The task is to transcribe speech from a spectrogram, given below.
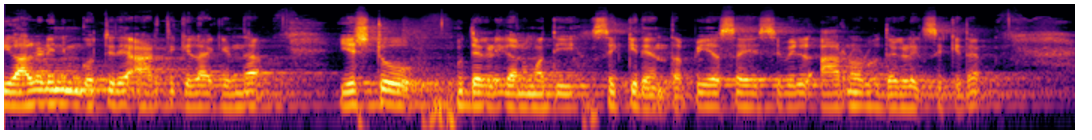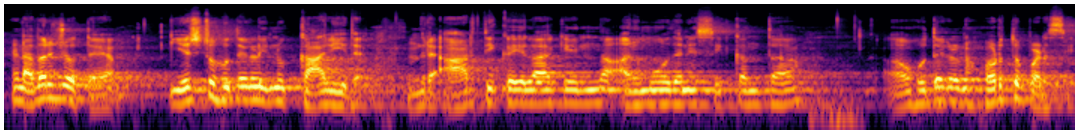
ಈಗ ಆಲ್ರೆಡಿ ನಿಮ್ಗೆ ಗೊತ್ತಿದೆ ಆರ್ಥಿಕ ಇಲಾಖೆಯಿಂದ ಎಷ್ಟು ಹುದ್ದೆಗಳಿಗೆ ಅನುಮತಿ ಸಿಕ್ಕಿದೆ ಅಂತ. ಪಿ ಎಸ್ ಐ ಸಿವಿಲ್ ಆರುನೂರು ಹುದ್ದೆಗಳಿಗೆ ಸಿಕ್ಕಿದೆ. ಆ್ಯಂಡ್ ಅದರ ಜೊತೆ ಎಷ್ಟು ಹುದ್ದೆಗಳು ಇನ್ನೂ ಖಾಲಿ ಇದೆ. ಅಂದರೆ ಆರ್ಥಿಕ ಇಲಾಖೆಯಿಂದ ಅನುಮೋದನೆ ಸಿಕ್ಕಂಥ ಹುದ್ದೆಗಳನ್ನ ಹೊರತುಪಡಿಸಿ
